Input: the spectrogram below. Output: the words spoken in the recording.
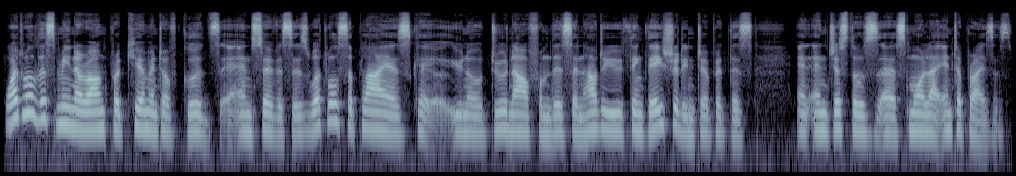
What will this mean around procurement of goods and services? What will suppliers, you know, do now from this, and how do you think they should interpret this, and, and just those uh, smaller enterprises?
